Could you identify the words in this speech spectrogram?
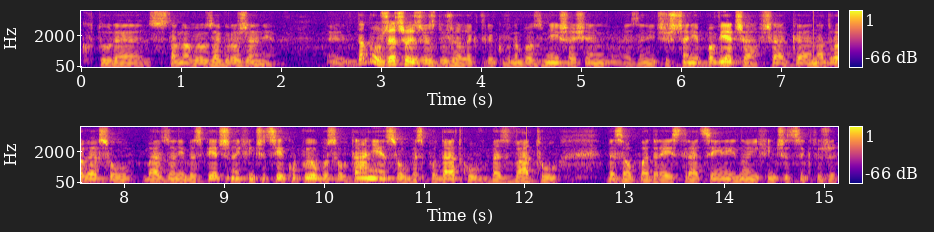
które stanowią zagrożenie. Dobrą rzeczą jest, że jest dużo elektryków, no bo zmniejsza się zanieczyszczenie powietrza, wszak na drogach są bardzo niebezpieczne. Chińczycy je kupują, bo są tanie, są bez podatków, bez VAT-u, bez opłat rejestracyjnych. No i Chińczycy, którzy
